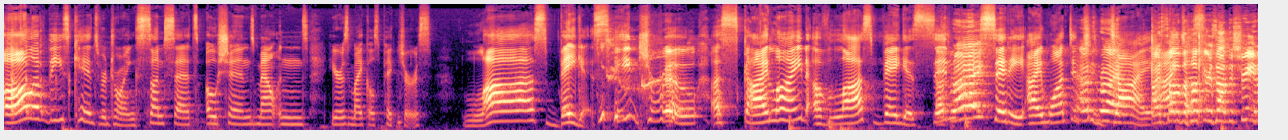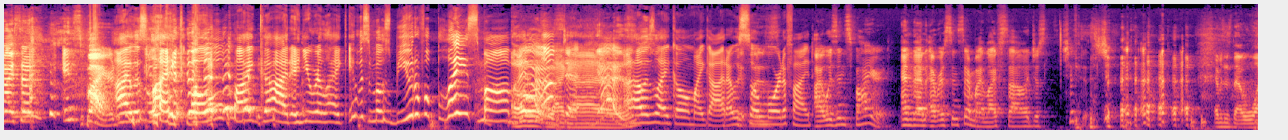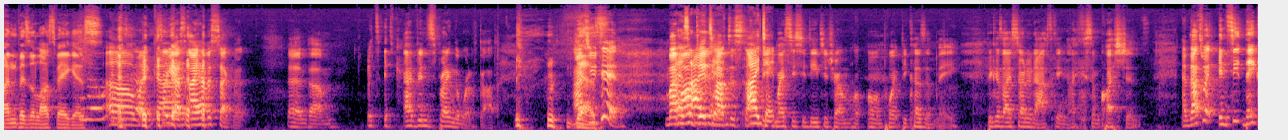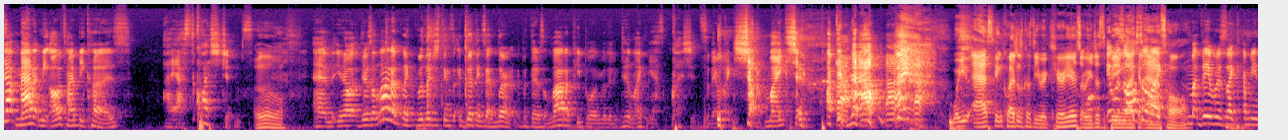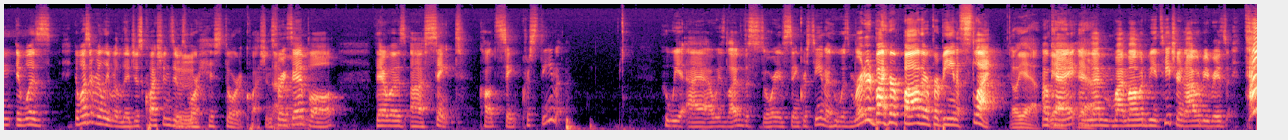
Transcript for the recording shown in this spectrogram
all of these kids were drawing sunsets, oceans, mountains. Here's Michael's pictures. Las Vegas. He drew a skyline of Las Vegas, Sin That's right. City. I wanted That's to right. die. I saw the just- hookers on the street and I said, inspired. I was like, oh my God. And you were like, it was the most beautiful place, Mom. I Oh loved my it. god. Yes. I was like, oh my God. I was It so was- mortified. I was inspired. And then ever since then, my lifestyle just shifted. Ever since that one visit to Las Vegas. Oh my God. so yes, I have a segment, and um, it's it's I've been spreading the word of God, as you did. My As mom I did, did. have to stop I being did. my CCD teacher at one point because of me, because I started asking like some questions, and that's what. And see, they got mad at me all the time because I asked questions. Ooh. And you know, there's a lot of like religious things, good things I learned, but there's a lot of people in religion didn't like me asking questions, so they were like, "Shut up, Mike! Shut your fucking mouth!" Were you asking questions because you were curious, or were you just it being was like also an like asshole? my- there was like I mean it was it wasn't really religious questions. It was mm-hmm. more historic questions. For Oh. example, there was a saint called Saint Christina. who we I always loved the story of Saint Christina, who was murdered by her father for being a slut. Oh yeah. Okay, yeah, and then my mom would be a teacher, and I would be raised. Tell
